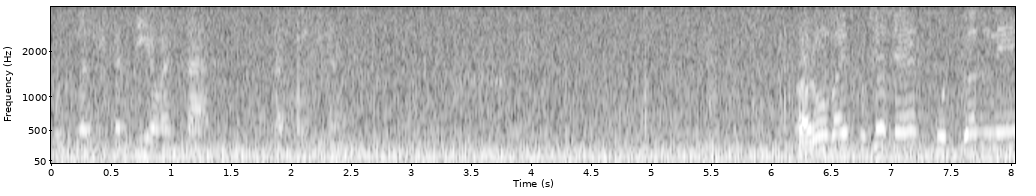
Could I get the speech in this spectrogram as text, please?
ભૂતગલની બધી અવસ્થા સફળની ગણાય. અરુણભાઈ પૂછે છે પૂતગલની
